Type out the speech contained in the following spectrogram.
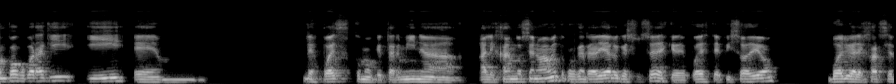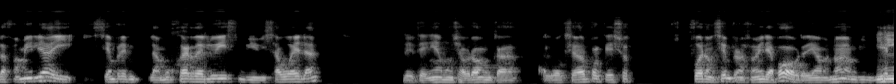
un poco por aquí y em, después como que termina alejándose nuevamente, porque en realidad lo que sucede es que después de este episodio vuelve a alejarse de la familia y, siempre la mujer de Luis, mi bisabuela, le tenía mucha bronca al boxeador porque ellos fueron siempre una familia pobre, digamos, ¿no? y él,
